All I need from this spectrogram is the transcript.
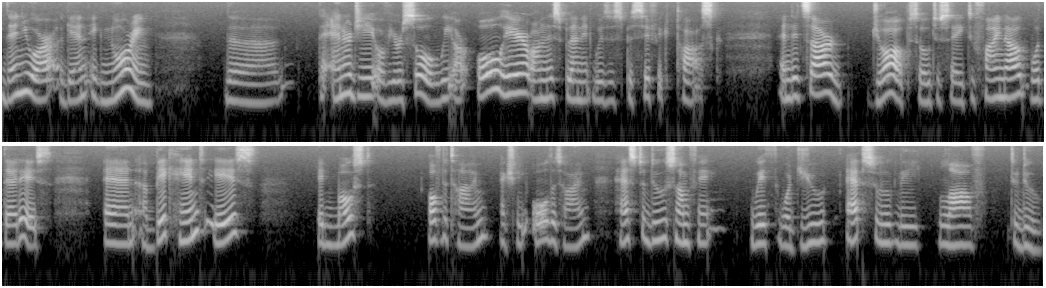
then you are again ignoring the the energy of your soul. We are all here on this planet with a specific task. And it's our job, so to say, to find out what that is. And a big hint is it most of the time, actually all the time, has to do something with what you absolutely love to do,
